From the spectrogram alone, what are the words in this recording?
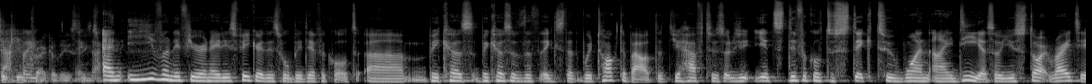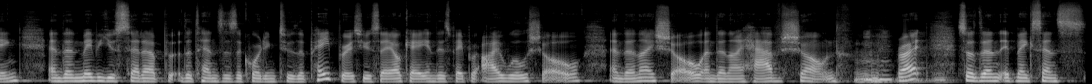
to keep track of these things. Exactly. And even if you're a native speaker, this will be difficult um, because because of the things that we talked about. That you have to, sort of, it's difficult to stick to one idea. So you start writing, and then maybe you set up the tenses according to the papers. You say, okay, in this paper I will show, and then I show, and then I have shown, mm-hmm. right? So then it makes sense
